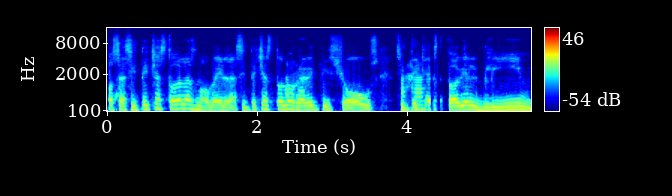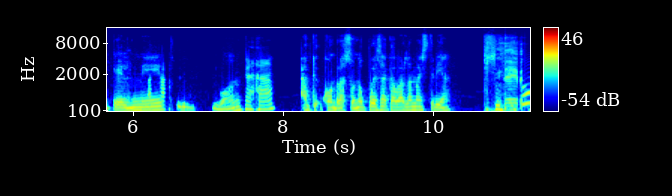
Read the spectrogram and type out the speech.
o sea, si te echas todas las novelas, si te echas todos los reality shows, si te echas todavía el Blim, el Netflix, Ivonne, Ajá. ¿a qué- con razón no puedes acabar la maestría. No,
